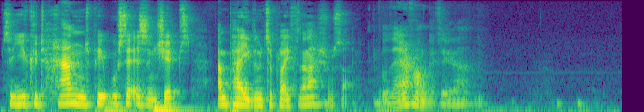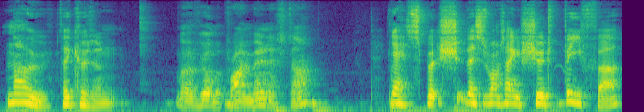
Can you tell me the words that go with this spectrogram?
So you could hand people citizenships and pay them to play for the national side. Well, then everyone could do that. No, they couldn't. Well, if you're the prime minister, Yes, but sh- this is what I'm saying. Should FIFA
